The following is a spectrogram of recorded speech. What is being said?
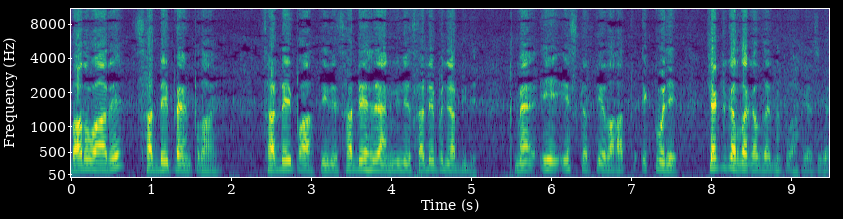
ਬਾਹਰੋਂ ਆ ਰਹੇ ਸਾਡੇ ਭੈਣ ਭਰਾ ਸਾਡੇ ਭਾਰਤੀ ਨੇ, ਸਾਡੇ ਹਰਿਆਣਵੀ ਨੇ, ਸਾਡੇ ਪੰਜਾਬੀ ਨੇ। ਮੈਂ ਇਹ ਇਸ ਕਰਕੇ ਰਾਤ 1 ਵਜੇ ਚੈੱਕ ਕਰਦਾ ਕਰਦਾ ਇਹਨਾਂ ਕੋਲ ਆ ਗਿਆ ਸੀਗਾ।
